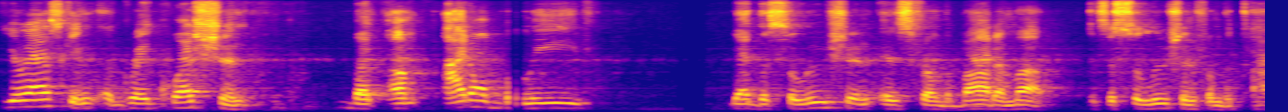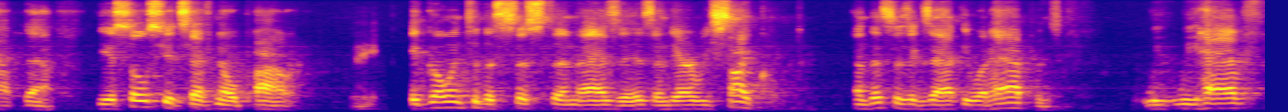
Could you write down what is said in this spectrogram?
You're asking a great question, but um, I don't believe that the solution is from the bottom up. It's a solution from the top down. The associates have no power. Right. They go into the system as is and they're recycled. And this is exactly what happens. We, we have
